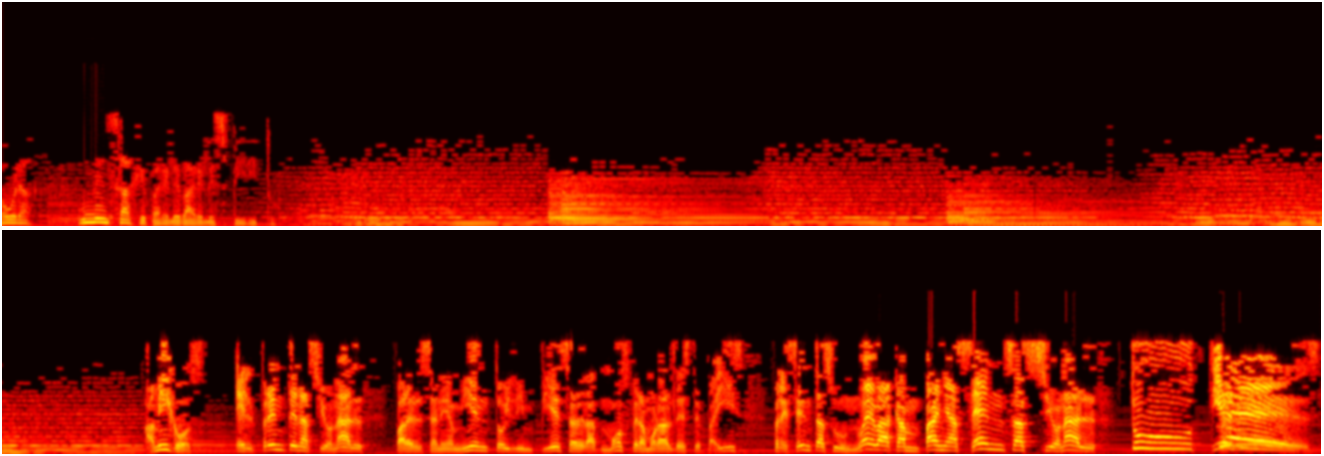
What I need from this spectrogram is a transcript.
Ahora, un mensaje para elevar el espíritu. Amigos, el Frente Nacional para el Saneamiento y Limpieza de la Atmósfera Moral de este país presenta su nueva campaña sensacional. ¡Tú tienes!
